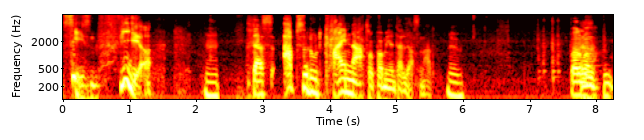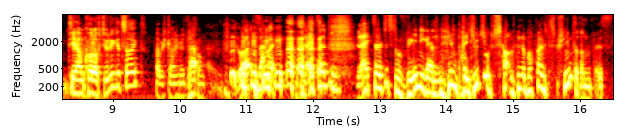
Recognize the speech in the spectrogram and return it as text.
Season 4. Hm. Das absolut keinen Nachdruck bei mir hinterlassen hat. Nö. Warte mal, Also, die haben Call of Duty gezeigt? Habe ich gar nicht mitbekommen. Ja, sag mal, vielleicht, solltest, vielleicht solltest du weniger nebenbei YouTube schauen, wenn du beim Stream drin bist.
